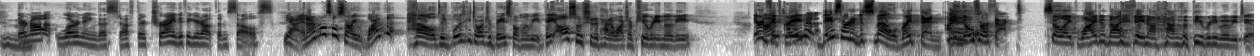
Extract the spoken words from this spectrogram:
They're Mhm. not learning this stuff. They're trying to figure it out themselves. Yeah, and I'm also sorry. Why the hell did boys get to watch a baseball movie? They also should have had to watch a puberty movie. They're in fifth grade. to- They started to smell right then. I know for a fact. So like, why did not they not have a puberty movie too?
